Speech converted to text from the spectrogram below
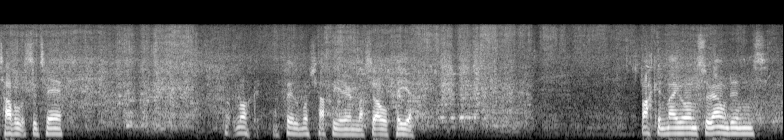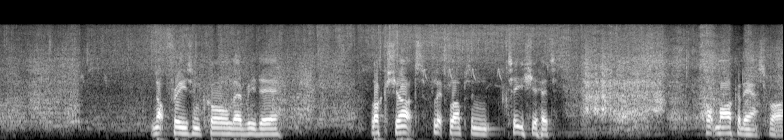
tablets to take but look I feel much happier in myself here back in my own surroundings not freezing cold every day lock shorts, flip-flops and t-shirt. What more could I ask for?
